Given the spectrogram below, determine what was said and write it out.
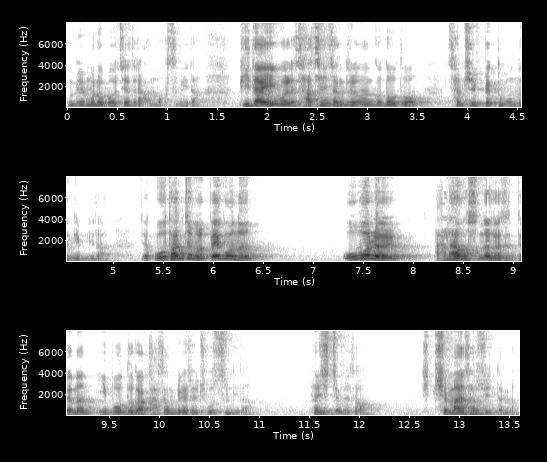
메모리 오버가 제대로 안 먹습니다. B-die 원래 4000 이상 들어가는 거 넣어도 3600도 못 넘깁니다. 자, 그 단점을 빼고는 오버를 안 하고 쓴다 그랬을 때는 이 보드가 가성비가 제일 좋습니다. 현 시점에서. 17만원 살수 있다면.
